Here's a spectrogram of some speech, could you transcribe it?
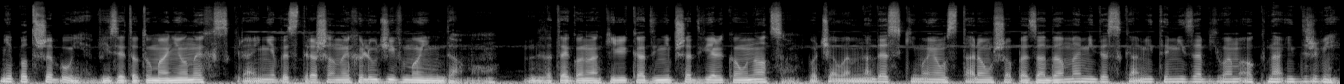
Nie potrzebuję wizyt otumanionych, skrajnie wystraszonych ludzi w moim domu. Dlatego na kilka dni przed Wielką Nocą pociąłem na deski moją starą szopę za domem i deskami tymi zabiłem okna i drzwi.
